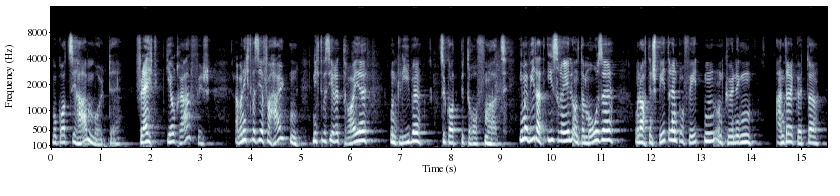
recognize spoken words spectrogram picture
wo Gott sie haben wollte. Vielleicht geografisch, aber nicht was ihr Verhalten, nicht was ihre Treue und Liebe zu Gott betroffen hat. Immer wieder hat Israel unter Mose und auch den späteren Propheten und Königen andere Götter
